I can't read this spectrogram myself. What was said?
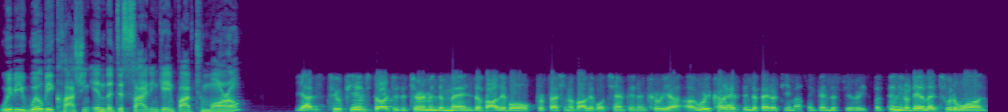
will be clashing in the deciding game five tomorrow. Yeah, it's 2 p.m. start to determine the men's volleyball professional volleyball champion in Korea. Uh, Woori Card has been the better team, I think, in the series, but you know they led two to one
